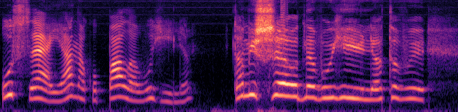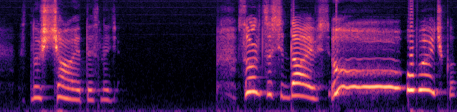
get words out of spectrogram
Усе, я накопала вугілля. Там іще одне вугілля, та ви знущаєтесь над. Сонце сідає все. Овечка!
